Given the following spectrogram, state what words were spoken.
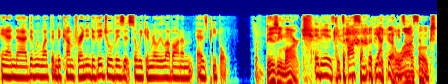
And uh, then we want them to come for an individual visit so we can really love on them as people. It's a busy March. It is. It's awesome. Yeah. a lot awesome. of folks.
